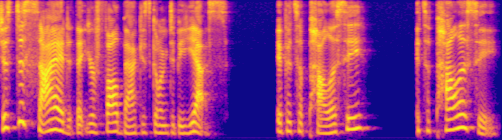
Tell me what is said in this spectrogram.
just decide that your fallback is going to be yes. If it's a policy, it's a policy.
